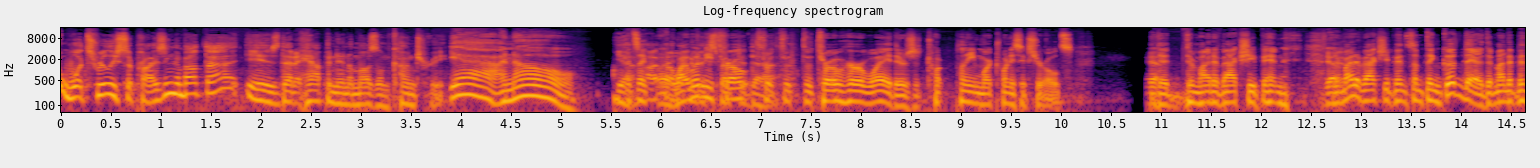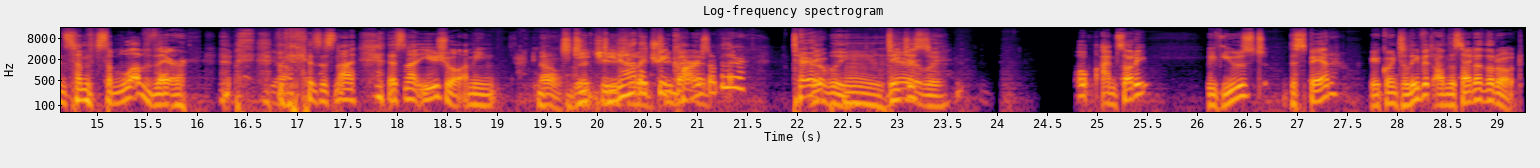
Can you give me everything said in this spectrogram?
what's really surprising about that is that it happened in a Muslim country. Yeah, I know. Yeah, it's like, I- I why wouldn't he throw, expected throw, that. throw, her away? There's tw- plenty more 26 year olds. That there might have actually been, there might have actually been something good there. There might have been some some love there, because it's not that's not usual. I mean, no. do, you- do you know how they treat cars bad. over there? Terribly. Mm. They just- Terribly. Oh, I'm sorry, we've used the spare. We're going to leave it on the side of the road.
